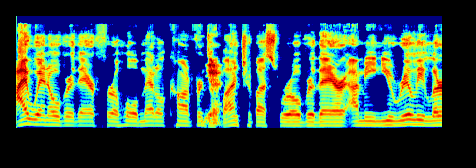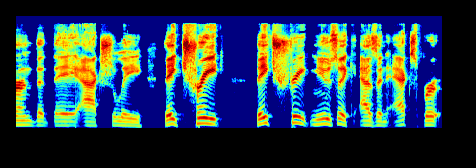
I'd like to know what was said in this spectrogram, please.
I went over there for a whole metal conference. Yeah. A bunch of us were over there. I mean, you really learned that they actually they treat they treat music as an expert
